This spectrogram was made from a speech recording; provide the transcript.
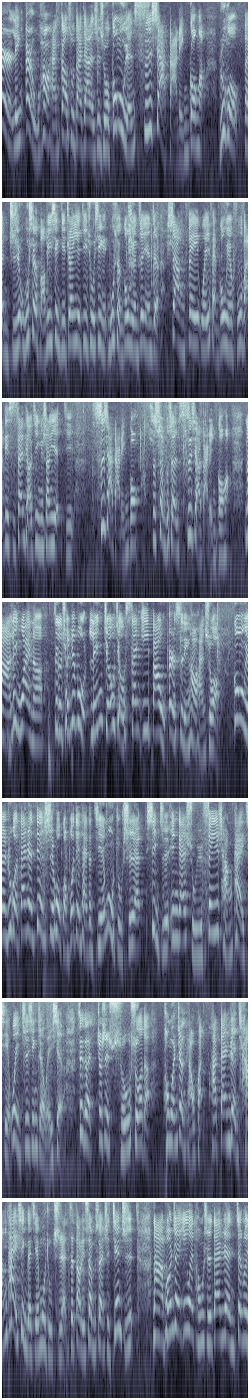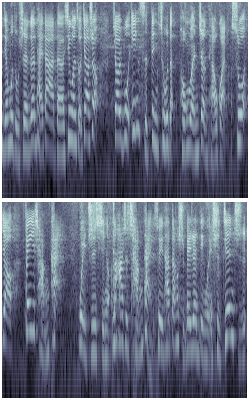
二零二五号函告诉大家的是说，公务员私下打零工啊，如果本职无涉保密性及专业技术性，无损公务员尊严者，尚非违反公务员服务法第十三条经营商业及私下打零工，这算不算私下打零工哈？那另外呢，这个全剧部零九九三一八五二四零号函说。公务员如果担任电视或广播电台的节目主持人，性质应该属于非常态且未知情者为限了。这个就是俗说的彭文正条款，他担任常态性的节目主持人，这到底算不算是兼职？那彭文正因为同时担任政论节目主持人跟台大的新闻所教授，教育部因此定出的彭文正条款，说要非常态。未知型哦，那它是常态，所以他当时被认定为是兼职。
